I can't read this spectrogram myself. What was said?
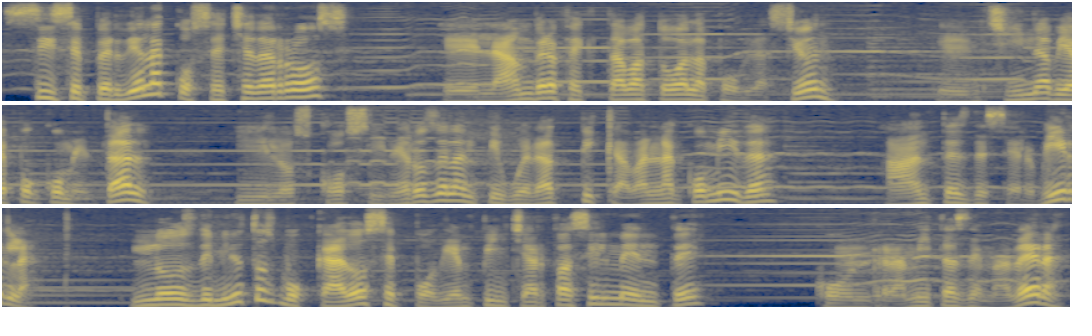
Si se perdía la cosecha de arroz, el hambre afectaba a toda la población. En China había poco metal y los cocineros de la antigüedad picaban la comida antes de servirla. Los diminutos bocados se podían pinchar fácilmente con ramitas de madera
